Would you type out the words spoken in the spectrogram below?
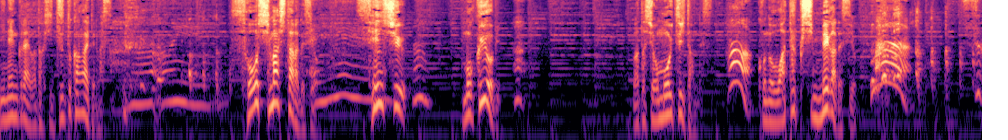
2年くらい私ずっと考えております。はいそうしましたらですよええ先週うん木曜日あ私思いついたんです。はこの私メガですよ。あまあす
